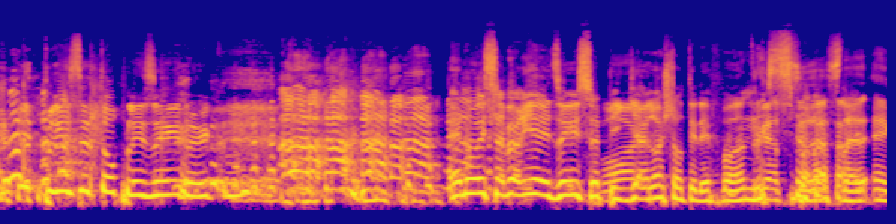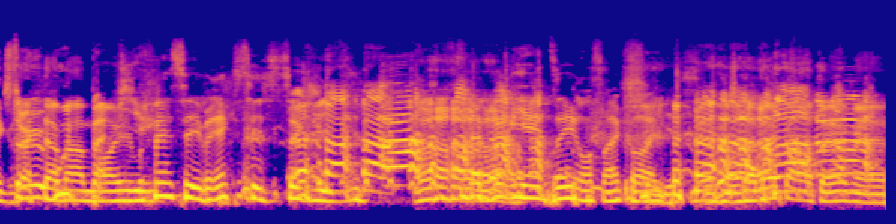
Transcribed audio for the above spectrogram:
Pris ton plaisir d'un coup. Eh non, ça veut rien dire, ça, puis garoche ton téléphone. C'était exactement bout de de même. Mais c'est vrai que c'est ça que j'ai dit. Ça veut rien dire, on s'en calisse. J'étais bien content, mais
